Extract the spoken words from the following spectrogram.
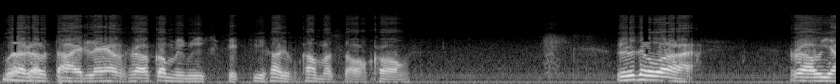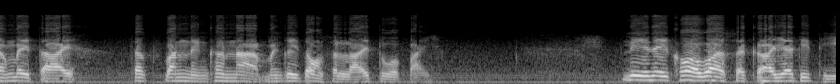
เมื่อเราตายแล้วเราก็ไม่มีสิทธิ์ที่เข้าเข้ามาสองครอง หรือถ้าว่าเรายังไม่ตายสักวันหนึ่งข้างหน้ามันก็ต้องสลายตัวไป นี่ในข้อว่าสกายทิฐิ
